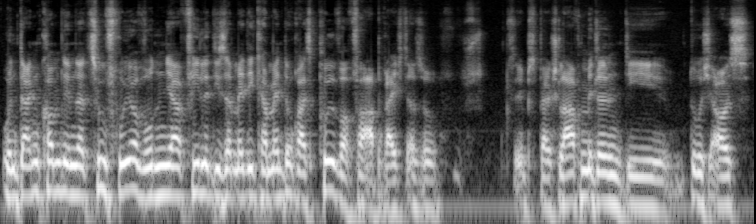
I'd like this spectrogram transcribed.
und dann kommt eben dazu, früher wurden ja viele dieser Medikamente auch als Pulver verabreicht. Also selbst bei Schlafmitteln, die durchaus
